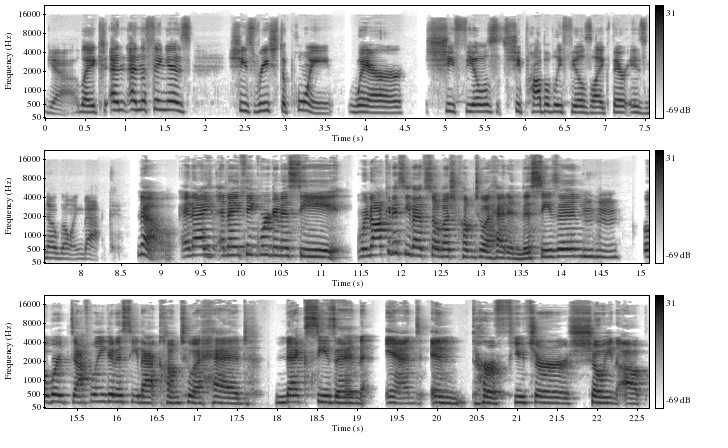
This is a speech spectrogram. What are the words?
Yeah. Like and and the thing is, she's reached a point where she feels she probably feels like there is no going back. no and i and i think we're gonna see we're not gonna see that so much come to a head in this season Mm-hmm. but we're definitely gonna see that come to a head next season and in her future showing up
